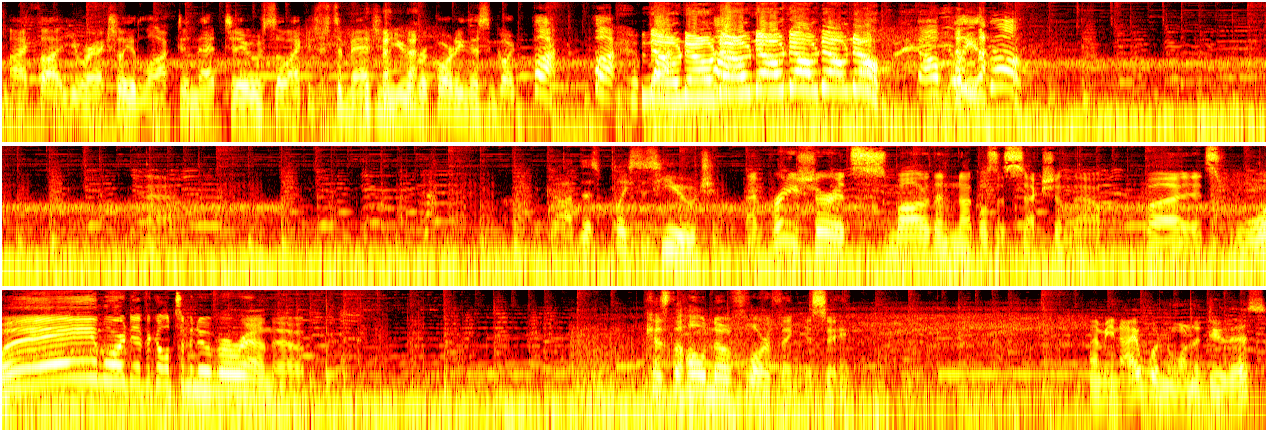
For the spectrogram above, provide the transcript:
I thought you were actually locked in that too, so I could just imagine you recording this and going, "Fuck, fuck, No, fuck, no, fuck, no, no, no, no, no! no, please no!" this place is huge. I'm pretty sure it's smaller than Knuckles' section, though. But it's way more difficult to maneuver around, though. Because the whole no floor thing, you see. I mean, I wouldn't want to do this.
